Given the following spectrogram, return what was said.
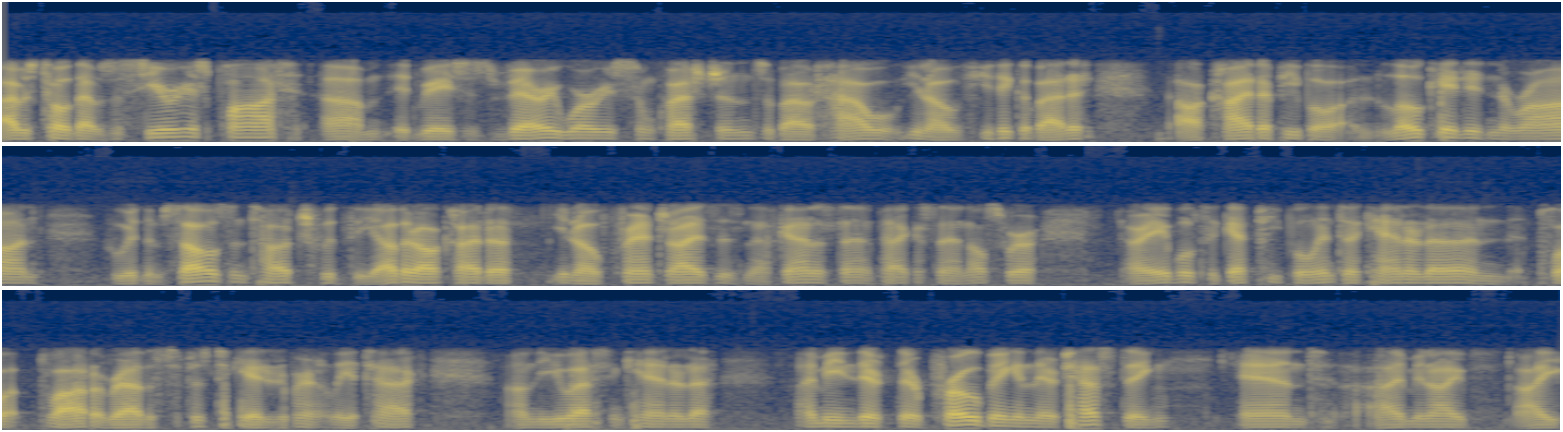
I was told that was a serious plot. Um, it raises very worrisome questions about how, you know, if you think about it, Al Qaeda people located in Iran who are themselves in touch with the other Al Qaeda, you know, franchises in Afghanistan, Pakistan, elsewhere, are able to get people into Canada and pl- plot a rather sophisticated, apparently, attack on the U.S. and Canada. I mean, they're they're probing and they're testing, and I mean, I I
